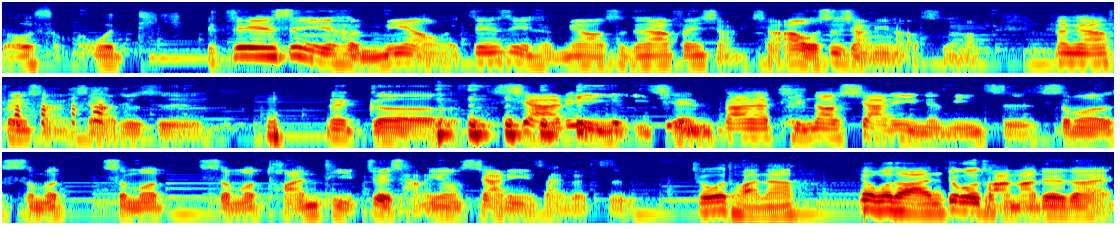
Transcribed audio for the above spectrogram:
有什么问题？这件事情很妙，这件事情很妙，是跟大家分享一下啊，我是小林老师哈，那跟大家分享一下，就是 那个夏令营以前大家听到夏令营的名词，什么什么什么什么团体最常用夏令营三个字？救国团啊，救国团，救国团嘛，对不对？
